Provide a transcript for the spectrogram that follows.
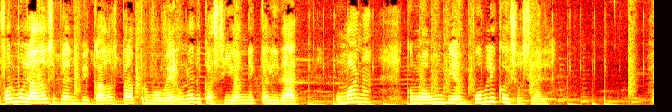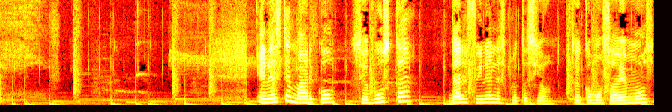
formulados y planificados para promover una educación de calidad humana como un bien público y social. En este marco se busca dar fin a la explotación, que como sabemos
